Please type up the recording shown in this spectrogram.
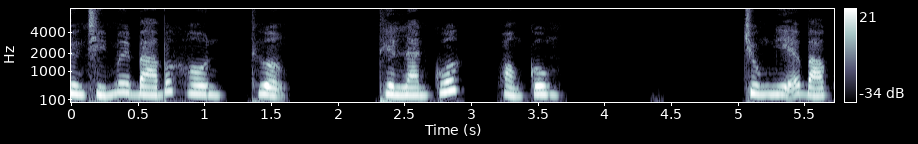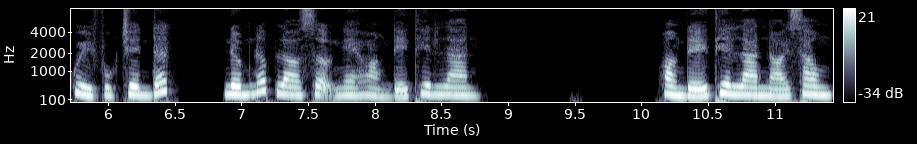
chương 93 bức hôn, thượng. Thiên Lan Quốc, Hoàng Cung. Trung nghĩa bá quỳ phục trên đất, nơm nớp lo sợ nghe Hoàng đế Thiên Lan. Hoàng đế Thiên Lan nói xong,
